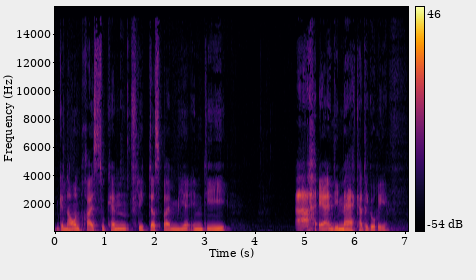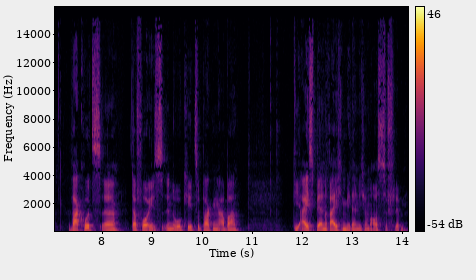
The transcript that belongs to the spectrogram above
genauen Preis zu kennen, fliegt das bei mir in die, ah, eher in die Meh-Kategorie. War kurz äh, davor, es in OK zu packen, aber die Eisbären reichen mir da nicht, um auszuflippen.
